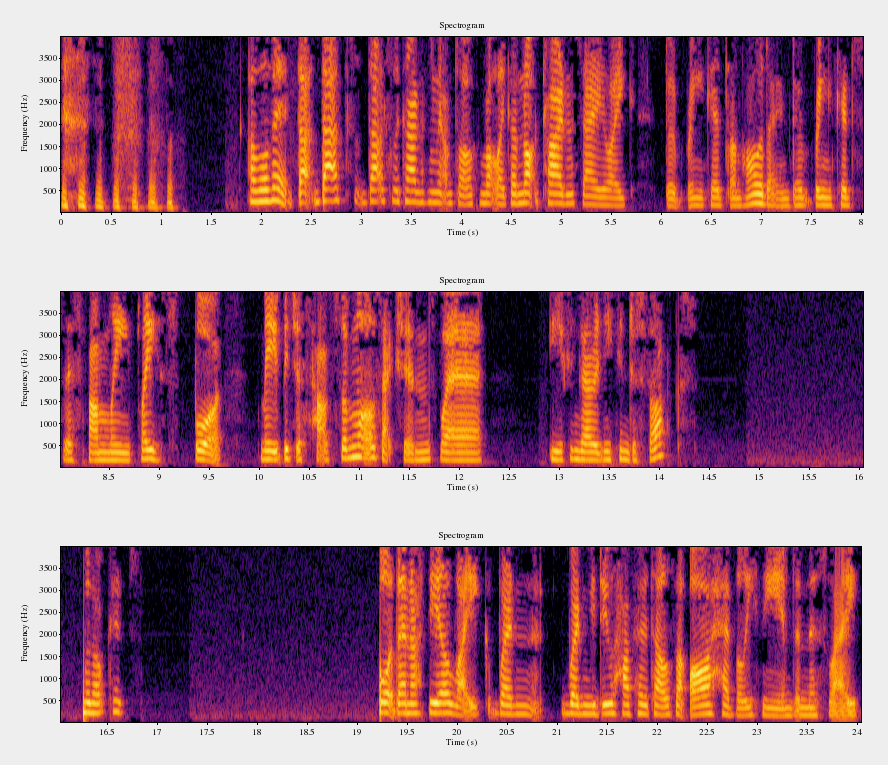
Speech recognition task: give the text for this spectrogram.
I love it. That that's that's the kind of thing that I'm talking about. Like I'm not trying to say like don't bring your kids on holiday and don't bring your kids to this family place, but maybe just have some little sections where you can go and you can just relax without kids. But then I feel like when when you do have hotels that are heavily themed in this way,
